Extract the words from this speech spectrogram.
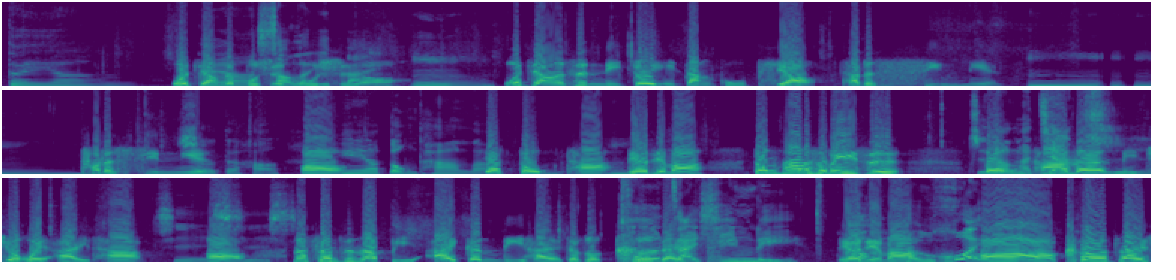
对呀，我讲的不是故事哦，嗯，我讲的是你对一档股票它的信念，嗯嗯嗯，它的信念说得好哦，你也要懂它了，要懂它，了解吗？懂它的什么意思？懂他呢，你就会爱他。是啊，那甚至呢，比爱更厉害的，叫做刻在心里，了解吗？很会。哦，刻在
